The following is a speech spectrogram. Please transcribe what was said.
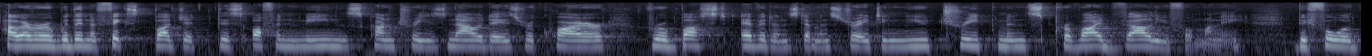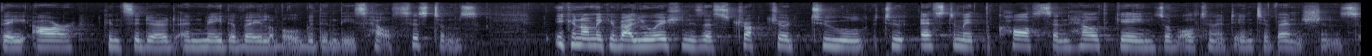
However, within a fixed budget, this often means countries nowadays require robust evidence demonstrating new treatments provide value for money before they are considered and made available within these health systems. Economic evaluation is a structured tool to estimate the costs and health gains of alternate interventions.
